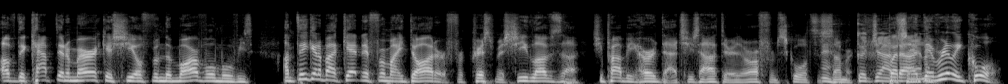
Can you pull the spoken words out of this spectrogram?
of the Captain America shield from the Marvel movies. I'm thinking about getting it for my daughter for Christmas. She loves uh she probably heard that. She's out there. They're off from school. It's the summer. good job, But uh, they're really cool.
